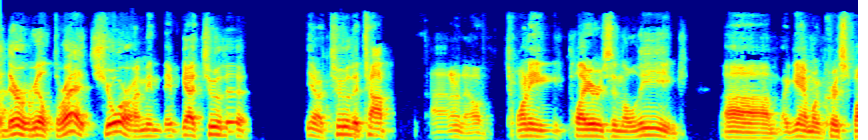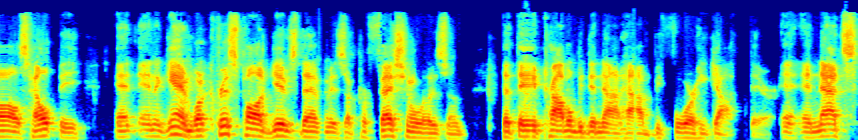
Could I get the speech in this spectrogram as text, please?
they're a real threat. Sure. I mean, they've got two of the, you know, two of the top, I don't know, 20 players in the league. Um, again, when Chris Paul's healthy. And, and again, what Chris Paul gives them is a professionalism that they probably did not have before he got there. And, and that's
